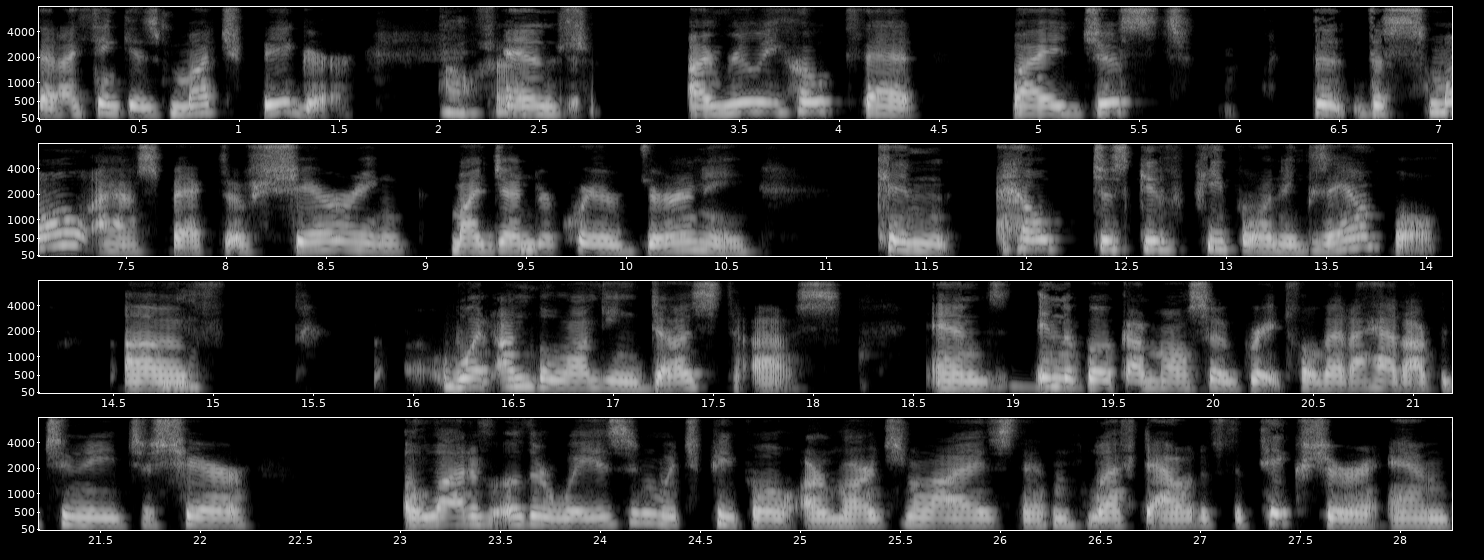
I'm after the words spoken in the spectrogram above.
that I think is much bigger. Oh, and sure. I really hope that by just the the small aspect of sharing my genderqueer journey can help just give people an example of yeah. what unbelonging does to us. And in the book, I'm also grateful that I had opportunity to share a lot of other ways in which people are marginalized and left out of the picture and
